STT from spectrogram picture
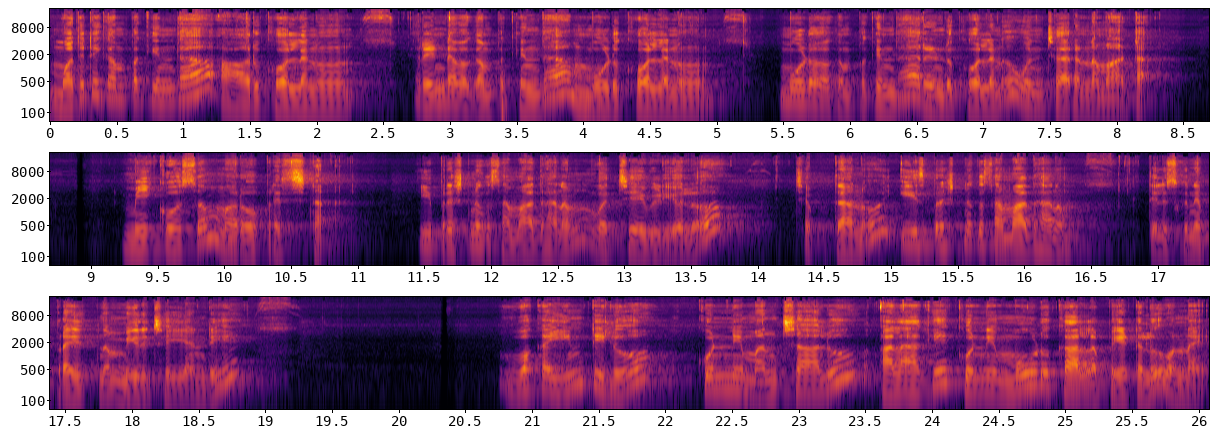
మొదటి గంప కింద ఆరు కోళ్ళను రెండవ గంప కింద మూడు కోళ్ళను మూడవ గంప కింద రెండు కోళ్ళను ఉంచారన్నమాట. మీకోసం మరో ప్రశ్న. ఈ ప్రశ్నకు సమాధానం వచ్చే వీడియోలో చెప్తాను. ఈ ప్రశ్నకు సమాధానం తెలుసుకునే ప్రయత్నం మీరు చేయండి. ఒక ఇంటిలో కొన్ని మంచాలు అలాగే కొన్ని మూడు కాళ్ళ పీటలు ఉన్నాయి.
